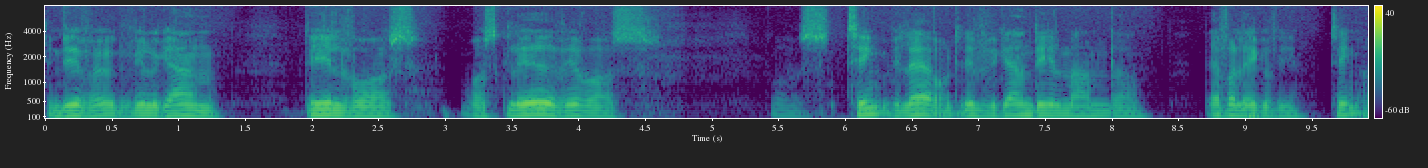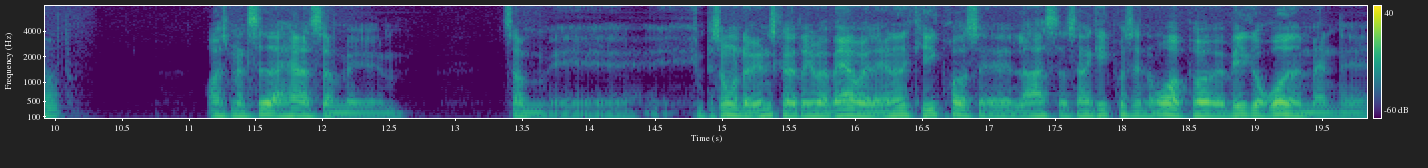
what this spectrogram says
Det er, vi vil gerne dele vores, vores glæde ved vores, vores ting, vi laver. Det vil vi gerne dele med andre. Derfor lægger vi ting op. Og hvis man sidder her som, øh, som øh, en person, der ønsker at drive erhverv eller andet, kan I ikke prøve, Lars, så kan I ikke prøve at sætte ord på, hvilke råd man øh,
